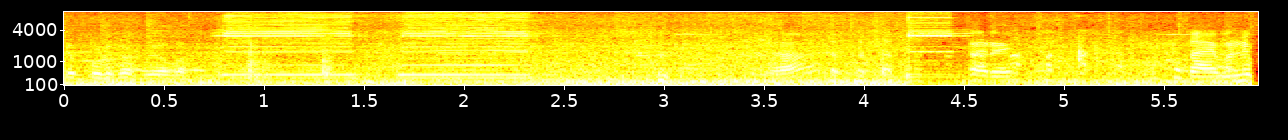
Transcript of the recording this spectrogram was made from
ते पुढं साहेबांनी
